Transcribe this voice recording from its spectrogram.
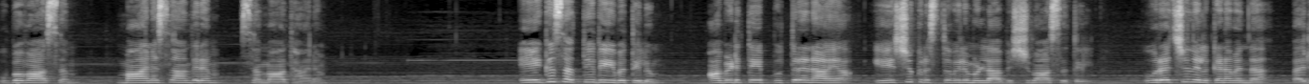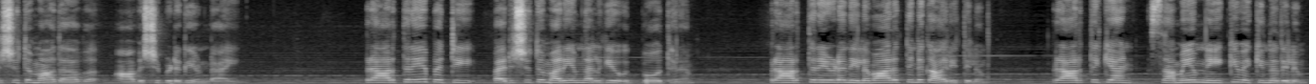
ഉപവാസം മാനസാന്തരം സമാധാനം. ഏകസത്യദൈവത്തിലും അവിടുത്തെ പുത്രനായ യേശുക്രിസ്തുവിലുമുള്ള വിശ്വാസത്തിൽ ഉറച്ചു നിൽക്കണമെന്ന് പരിശുദ്ധ മാതാവ് ആവശ്യപ്പെടുകയുണ്ടായി. പ്രാർത്ഥനയെപ്പറ്റി പരിശുദ്ധ മറിയം നൽകിയ ഉദ്ബോധനം പ്രാർത്ഥനയുടെ നിലവാരത്തിന്റെ കാര്യത്തിലും പ്രാർത്ഥിക്കാൻ സമയം നീക്കിവെക്കുന്നതിലും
